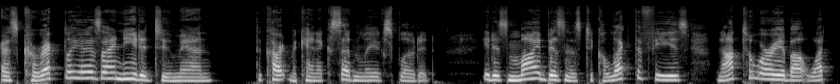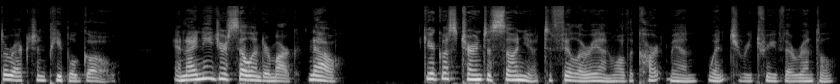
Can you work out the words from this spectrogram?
As correctly as I needed to, man, the cart mechanic suddenly exploded. It is my business to collect the fees, not to worry about what direction people go. And I need your cylinder mark, now. Girgous turned to Sonia to fill her in while the cartman went to retrieve their rental.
